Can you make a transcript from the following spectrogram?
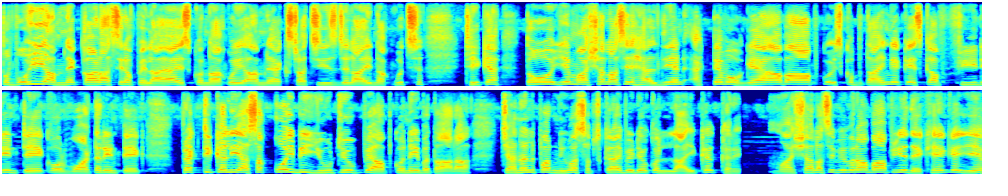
तो वही हमने काढ़ा सिर्फ़ पिलाया, इसको ना कोई हमने एक्स्ट्रा चीज़ जलाई, ना कुछ, ठीक है? तो ये माशाल्लाह से हेल्दी एंड एक्टिव हो गया। अब आपको इसको बताएँगे कि इसका फ़ीड इनटेक और वाटर इनटेक प्रैक्टिकली ऐसा कोई भी यूट्यूब पर आपको नहीं बता रहा। चैनल पर न्यू सब्सक्राइब वीडियो को लाइक करें। माशाल्लाह से विवर अब आप ये देखें कि ये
